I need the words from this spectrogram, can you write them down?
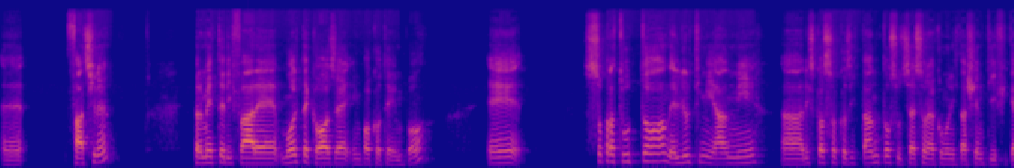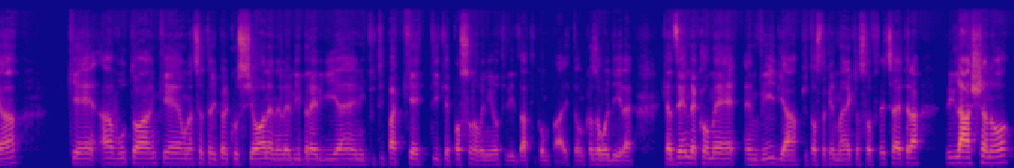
è facile, permette di fare molte cose in poco tempo e soprattutto negli ultimi anni ha riscosso così tanto successo nella comunità scientifica che ha avuto anche una certa ripercussione nelle librerie e in tutti i pacchetti che possono venire utilizzati con Python. Cosa vuol dire? Che aziende come Nvidia, piuttosto che Microsoft, eccetera, rilasciano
